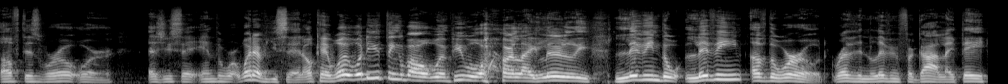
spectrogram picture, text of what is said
of this world or as you say in the world whatever you said okay what what do you think about when people are like literally living the living of the world rather than living for god like they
